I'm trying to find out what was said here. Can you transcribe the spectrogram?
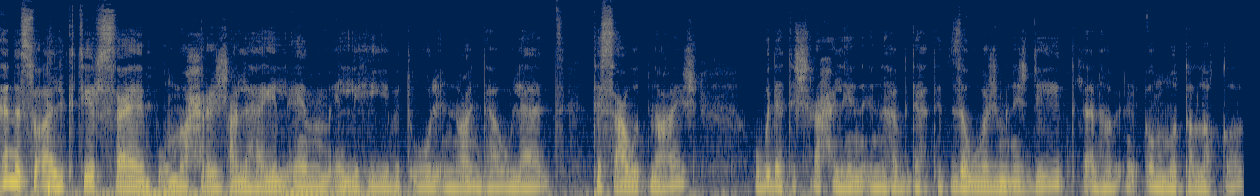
هذا السؤال كتير صعب ومحرج على هاي الأم اللي هي بتقول إنه عندها أولاد تسعة واثناعش وبدها تشرح لهن إنها بدها تتزوج من جديد لأنها أم مطلقة.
